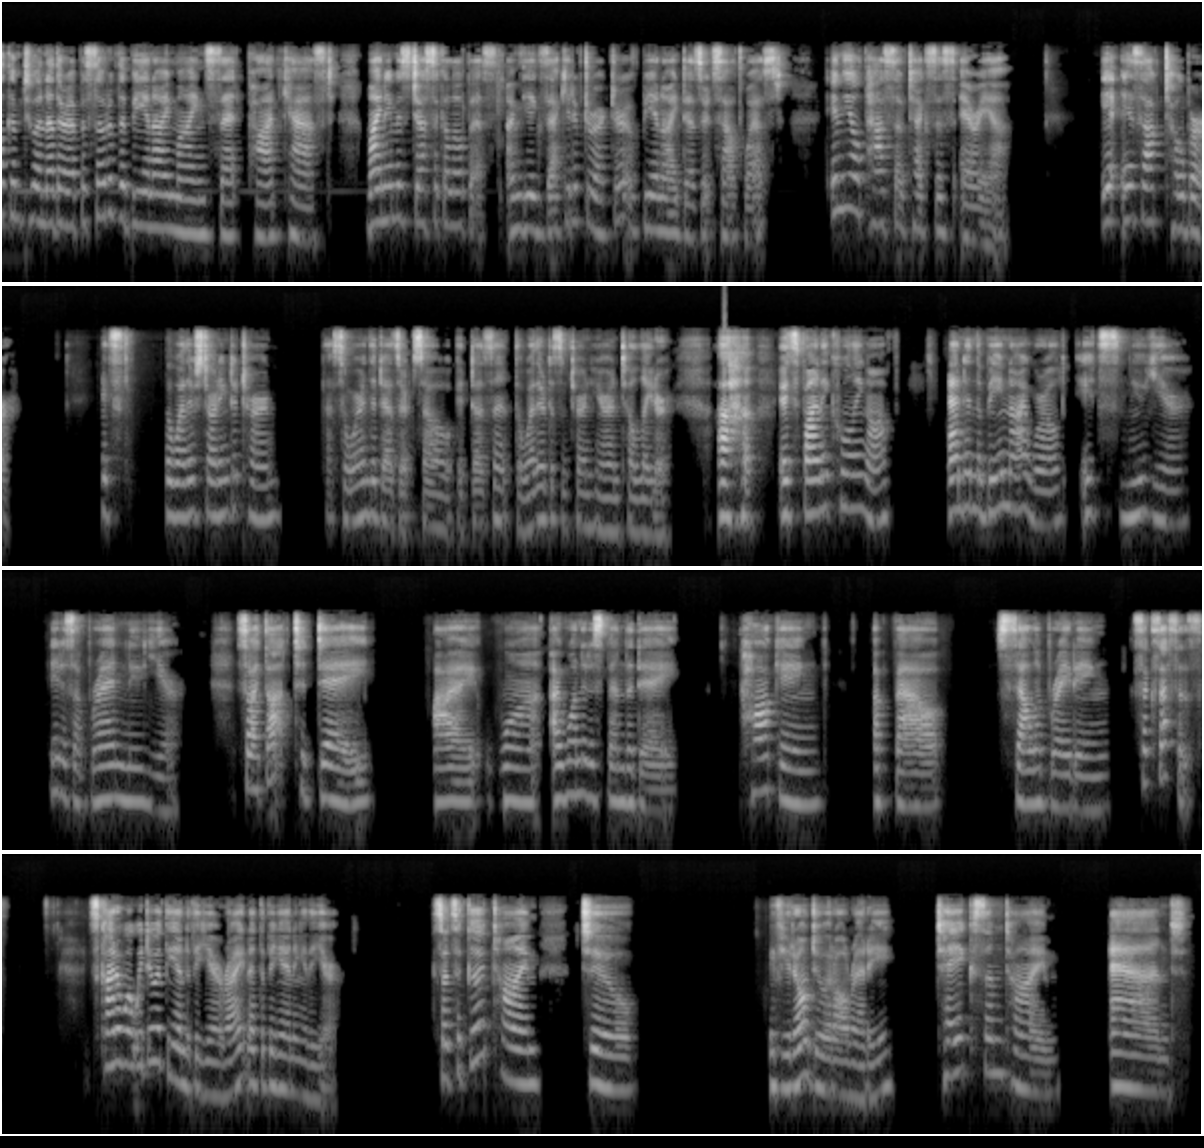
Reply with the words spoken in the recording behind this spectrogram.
Welcome to another episode of the BNI Mindset podcast. My name is Jessica Lopez. I'm the executive director of BNI Desert Southwest in the El Paso, Texas area. It is October. It's the weather starting to turn. So we're in the desert, so it doesn't the weather doesn't turn here until later. Uh, it's finally cooling off, and in the BNI world, it's New Year. It is a brand new year. So I thought today I want I wanted to spend the day talking about celebrating successes. It's kind of what we do at the end of the year, right? And at the beginning of the year. So it's a good time to, if you don't do it already, take some time and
